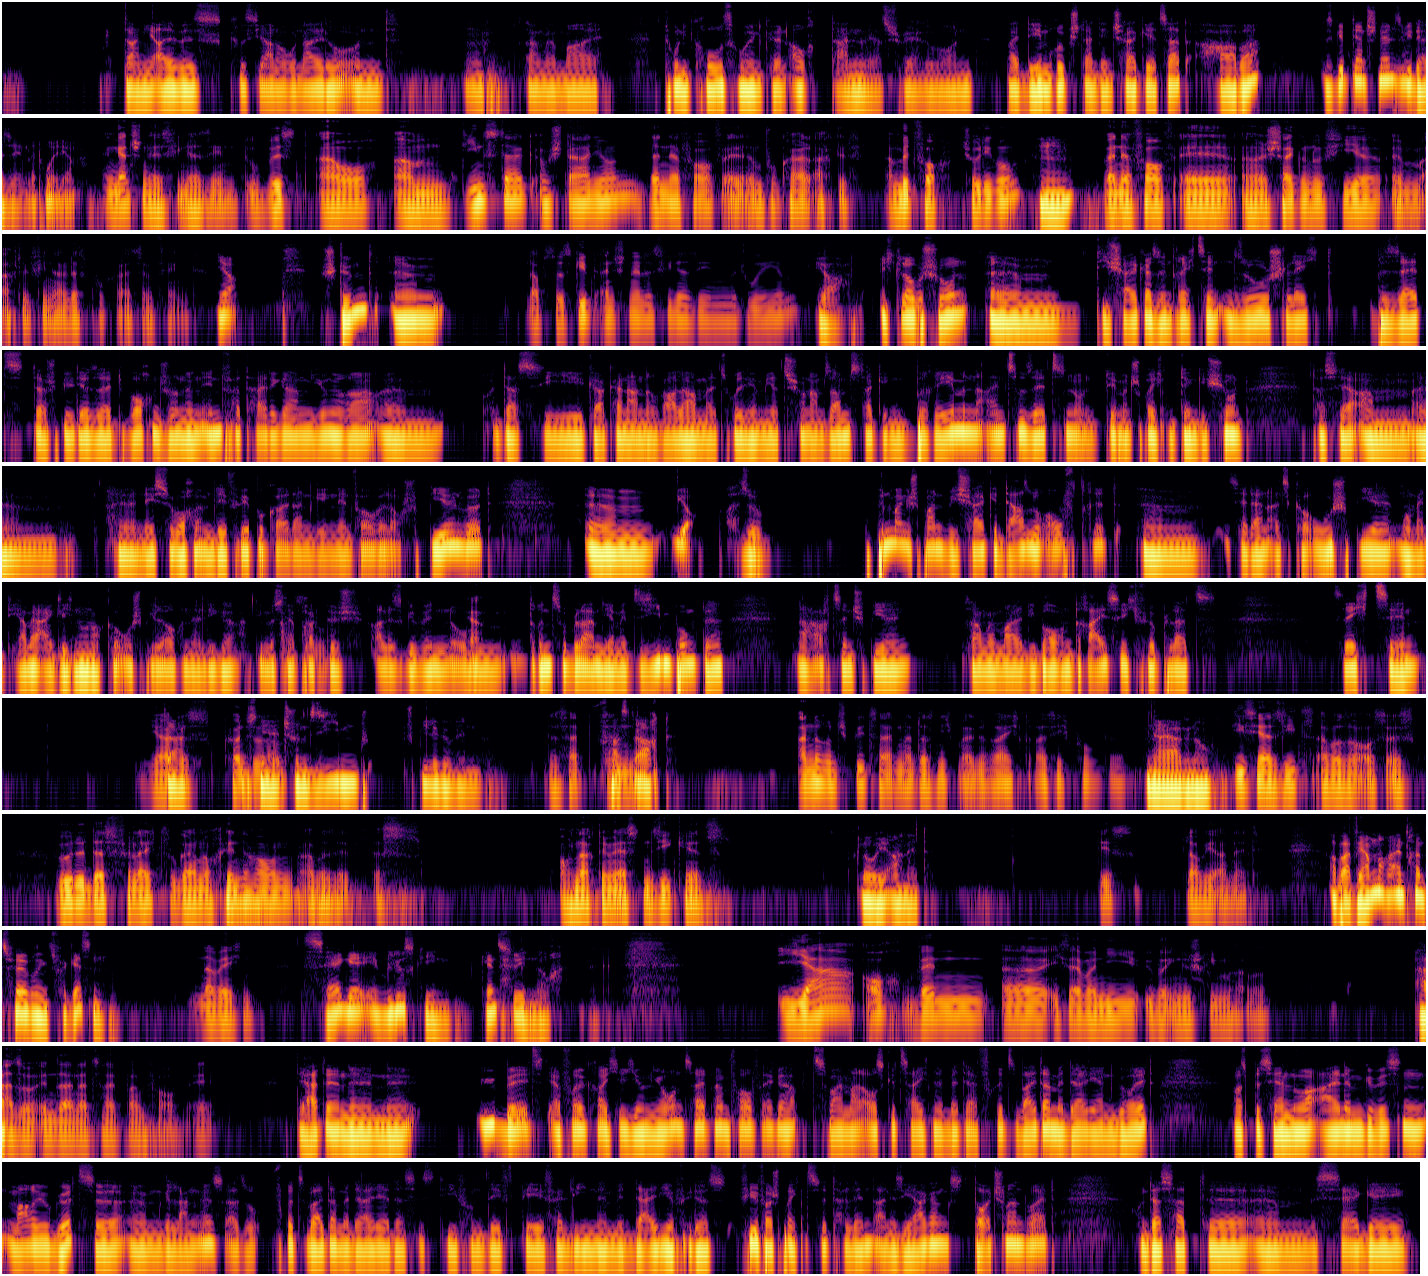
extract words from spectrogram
Dani Alves, Cristiano Ronaldo und äh, sagen wir mal Toni Kroos holen können. Auch dann wäre es schwer geworden bei dem Rückstand, den Schalke jetzt hat. Aber Es gibt ja ein schnelles Wiedersehen mit William. Ein ganz schnelles Wiedersehen. Du bist auch am Dienstag im Stadion, wenn der VfL im Pokal Achtel, am Mittwoch, Entschuldigung, Mhm. wenn der VfL äh, Schalke 04 im Achtelfinale des Pokals empfängt. Stimmt. Ähm, Glaubst du, es gibt ein schnelles Wiedersehen mit William? ja, ich glaube schon. Ähm, die Schalker sind rechts hinten so schlecht besetzt. Da spielt ja seit Wochen schon ein Innenverteidiger, ein jüngerer, ähm, dass sie gar keine andere Wahl haben, als William jetzt schon am Samstag gegen Bremen einzusetzen. Und dementsprechend denke ich schon, dass er am ähm, äh, nächste Woche im DFB-Pokal dann gegen den VfL auch spielen wird. Ähm, ja, also bin mal gespannt, wie Schalke da so auftritt. Ähm, ist ja dann als K.O.-Spiel. Moment, die haben ja eigentlich nur noch K.O.-Spiele auch in der Liga. Die müssen Absolut. ja praktisch alles gewinnen, um drin zu bleiben. Die haben jetzt sieben Punkte nach 18 Spielen. Sagen wir mal, die brauchen 30 für Platz 16. Ja, Da das könnte. Müssen ja jetzt schon sieben Spiele gewinnen. das hat Fast acht. anderen Spielzeiten hat das nicht mal gereicht, 30 Punkte. Naja, genau. Dies Jahr sieht es aber so aus, als würde das vielleicht sogar noch hinhauen, aber selbst das auch nach dem ersten Sieg jetzt, Glaube ich auch nicht. das glaube ich auch nicht. Aber wir haben noch einen Transfer übrigens vergessen. Na welchen? Sergej Evluskin. Kennst du ihn noch? Ja, auch wenn äh, ich selber nie über ihn geschrieben habe. Hat- also in seiner Zeit beim VfL. Der hatte eine, eine übelst erfolgreiche Juniorenzeit beim VfL gehabt, zweimal ausgezeichnet mit der Fritz-Walter-Medaille in Gold, was bisher nur einem gewissen Mario Götze ähm, gelang ist. Also Fritz-Walter-Medaille, das ist die vom DFB verliehene Medaille für das vielversprechendste Talent eines Jahrgangs deutschlandweit. Und das hat äh, ähm, Sergej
